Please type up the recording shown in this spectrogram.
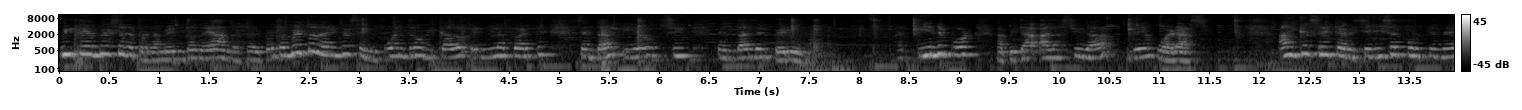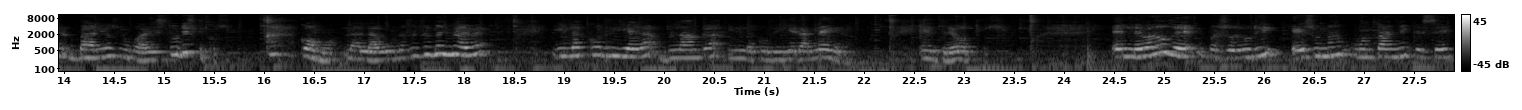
Mi tema es el departamento de Ancash. El departamento de Ancash se encuentra ubicado en la parte central y occidental del Perú. Tiene por capital a la ciudad de Huaraz. Ancash se caracteriza por tener varios lugares turísticos como la Laguna 69 y la Cordillera Blanca y la Cordillera Negra, entre otros. El Nevado de Pasoluri es una montaña que se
